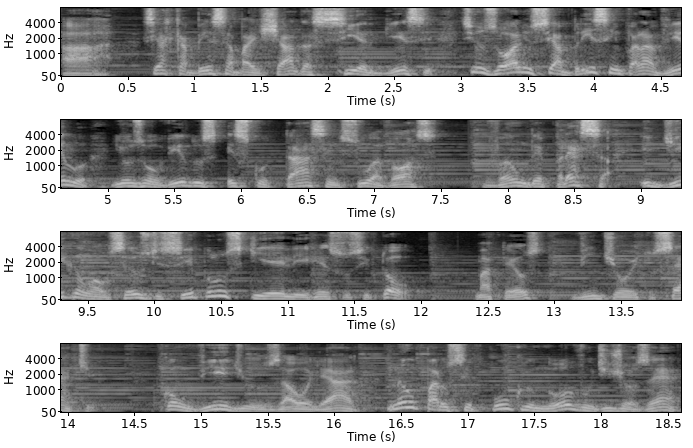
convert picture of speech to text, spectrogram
Ah, se a cabeça baixada se erguesse, se os olhos se abrissem para vê-lo e os ouvidos escutassem sua voz, vão depressa e digam aos seus discípulos que ele ressuscitou. Mateus 28, 7. Convide-os a olhar não para o sepulcro novo de José,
